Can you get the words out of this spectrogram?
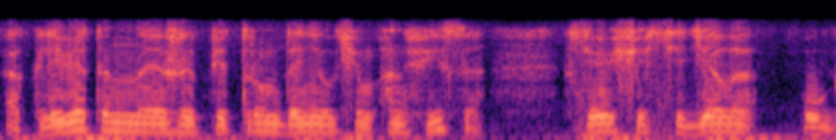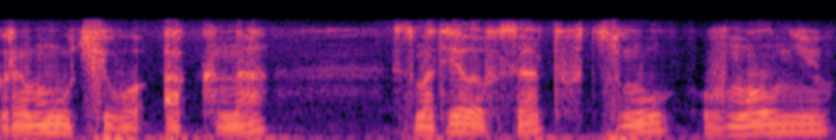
А клеветанная же Петром Даниловичем Анфиса все еще сидела у громучего окна, смотрела в сад, в тьму, в молнию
